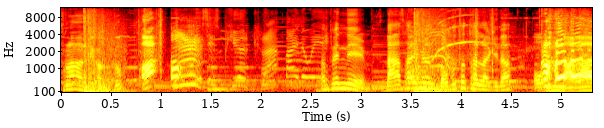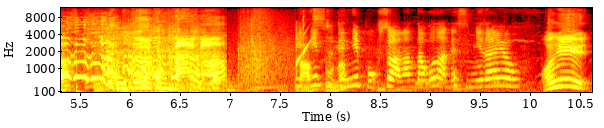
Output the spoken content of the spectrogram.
불안한데 각도? 아! 한팬님 나 살면 너부터 탈락이다. 어, 나가. 나가 님 쏘나? 투디님 복수 안 한다고는 안 했습니다요. 아니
